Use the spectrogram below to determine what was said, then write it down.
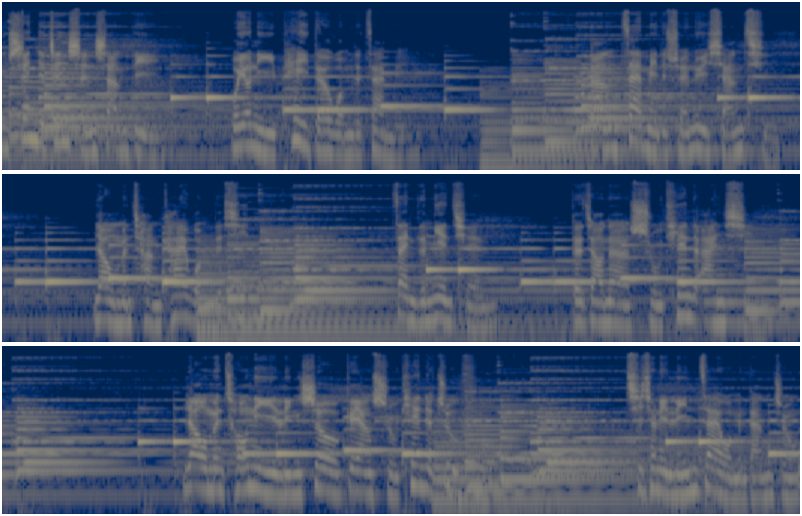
永生的真神上帝，唯有你配得我们的赞美。当赞美的旋律响起，让我们敞开我们的心，在你的面前得着那属天的安息。让我们从你领受各样属天的祝福，祈求你临在我们当中，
